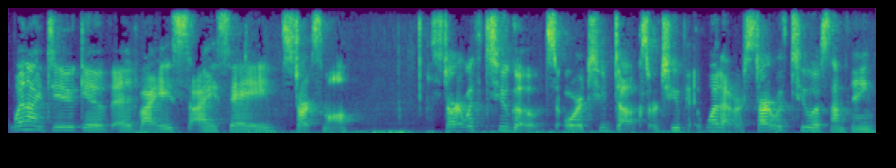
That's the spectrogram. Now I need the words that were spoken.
when I do give advice, I say start small. Start with two goats or two ducks or two whatever. Start with two of something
